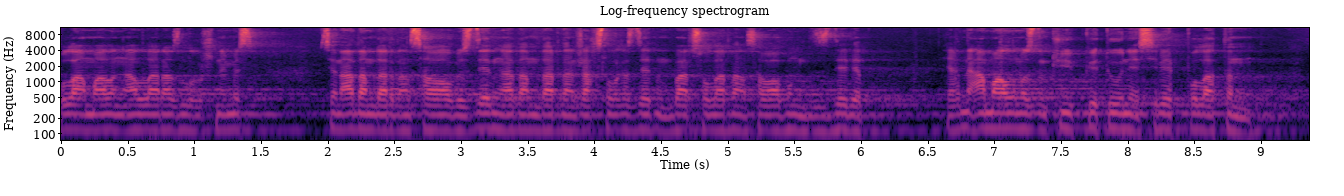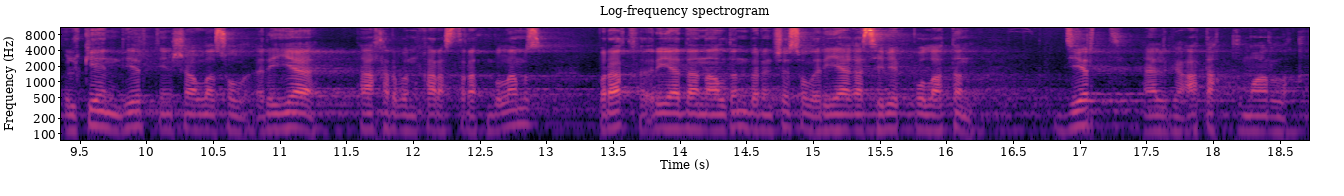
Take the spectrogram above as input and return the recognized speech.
Бұл амалың алла разылығы үшін емес. Сен адамдардан сауап іздедің адамдардан жақсылық іздедің бар солардан сауабыңды ізде деп. Яғни амалымыздың күйіп кетуіне себеп болатын үлкен дерт иншалла сол рия тақырыбын қарастыратын боламыз. Бірақ риядан алдын бірінші сол рияға себеп болатын дерт әлгі атақ құмарлық.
